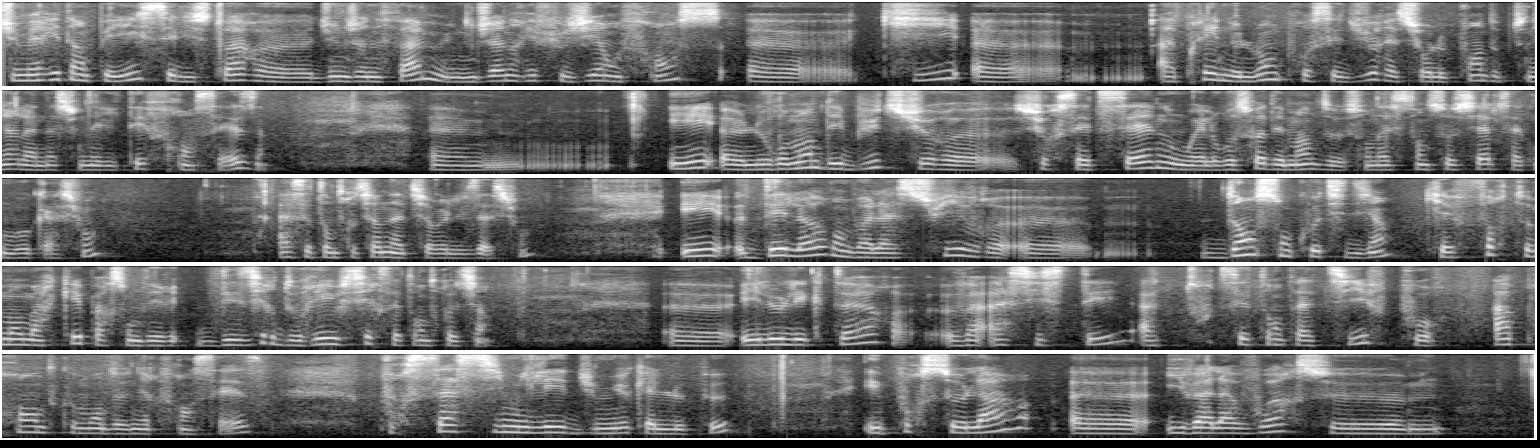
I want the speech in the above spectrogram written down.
Tu mérites un pays, c'est l'histoire euh, d'une jeune femme, une jeune réfugiée en France, euh, qui, euh, après une longue procédure, est sur le point d'obtenir la nationalité française. et le roman débute sur, sur cette scène où elle reçoit des mains de son assistante sociale sa convocation à cet entretien de naturalisation. Et dès lors, on va la suivre dans son quotidien, qui est fortement marqué par son désir de réussir cet entretien. Euh, et le lecteur va assister à toutes ces tentatives pour apprendre comment devenir française, pour s'assimiler du mieux qu'elle le peut. Et pour cela, euh, il va la voir se,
